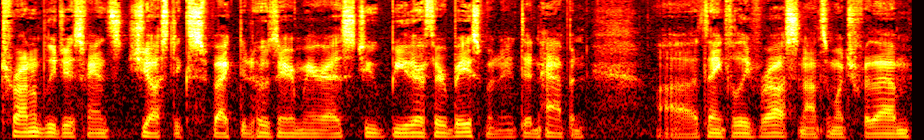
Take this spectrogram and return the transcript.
Toronto Blue Jays fans just expected Jose Ramirez to be their third baseman. And it didn't happen. Uh, thankfully for us, not so much for them.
